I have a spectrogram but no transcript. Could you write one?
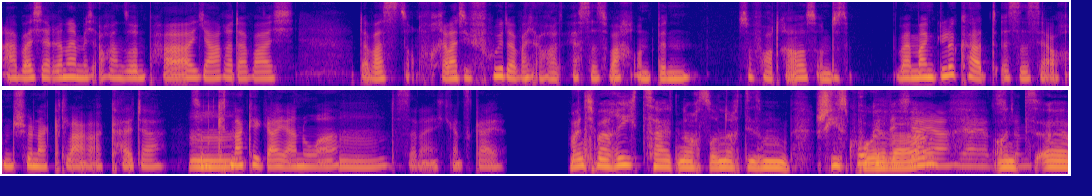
Aber ich erinnere mich auch an so ein paar Jahre, da war ich, da war es noch relativ früh, da war ich auch als erstes wach und bin sofort raus. Und das, wenn man Glück hat, ist es ja auch ein schöner, klarer, kalter, so ein Mhm. knackiger Januar. Das ist dann eigentlich ganz geil. Manchmal riecht es halt noch so nach diesem Schießpulver. Kugelig, ja, ja, ja, Und, äh,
